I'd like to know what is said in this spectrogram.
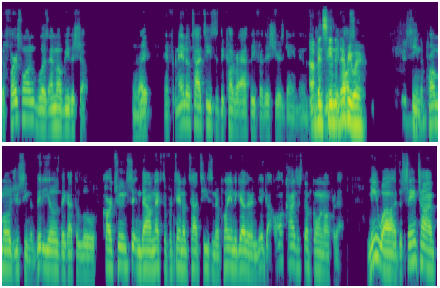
the first one was mlb the show mm-hmm. right and fernando tatis is the cover athlete for this year's game and i've been seeing it everywhere You've seen the promos, you've seen the videos. They got the little cartoon sitting down next to Fernando Tatis, and they're playing together, and they got all kinds of stuff going on for that. Meanwhile, at the same time,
